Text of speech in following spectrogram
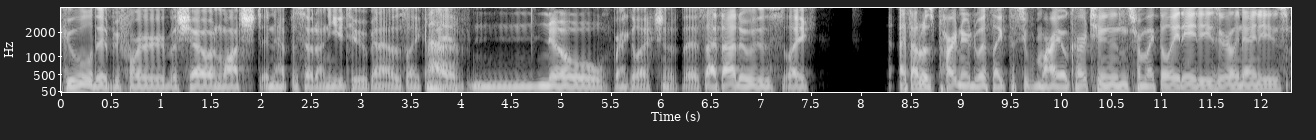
googled it before the show and watched an episode on YouTube, and I was like, I Ah. have no recollection of this. I thought it was like, I thought it was partnered with like the Super Mario cartoons from like the late '80s, early '90s.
